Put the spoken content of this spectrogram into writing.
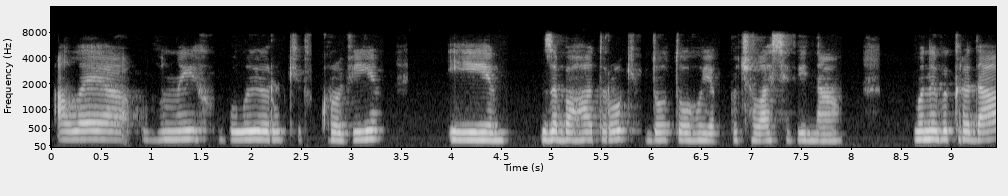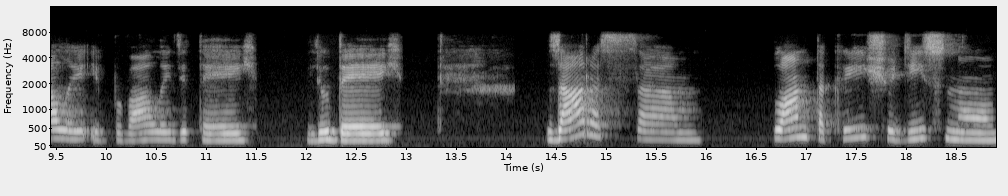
але в них були руки в крові, і за багато років до того, як почалася війна, вони викрадали і вбивали дітей, людей. Зараз ем, план такий, що дійсно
